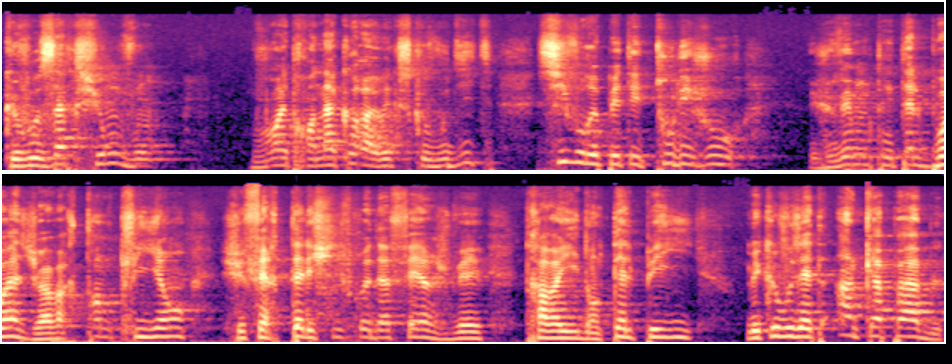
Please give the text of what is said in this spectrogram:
que vos actions vont, vont être en accord avec ce que vous dites. Si vous répétez tous les jours, je vais monter telle boîte, je vais avoir tant de clients, je vais faire tel chiffre d'affaires, je vais travailler dans tel pays, mais que vous êtes incapable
